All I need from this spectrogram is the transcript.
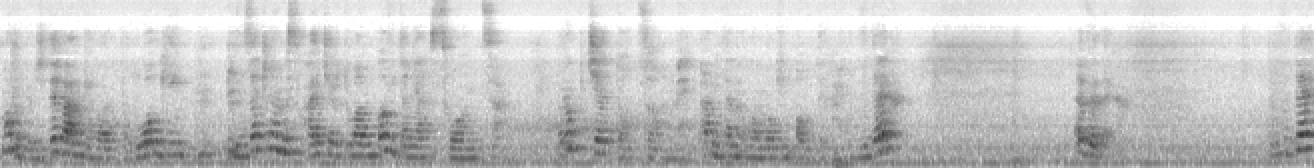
Może być dywan, kawałek podłogi. Zaczynamy, słuchajcie, rytuałem powitania słońca. Róbcie to, co my. Pamiętamy o głębokim oddychaniu. Wdech, wydech. Wdech.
